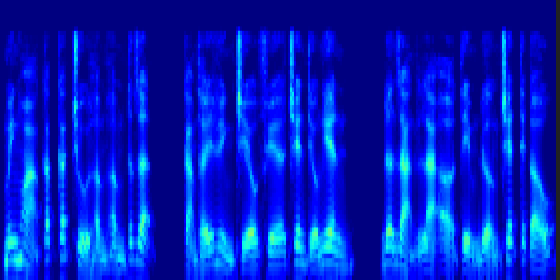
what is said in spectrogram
Minh hỏa các các chủ hầm hầm tức giận, cảm thấy hình chiếu phía trên thiếu niên, đơn giản là ở tìm đường chết tiết ấu.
